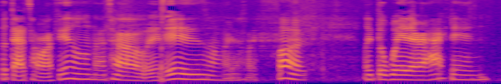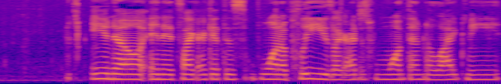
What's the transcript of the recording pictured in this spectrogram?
but that's how I feel. And that's how it is. And I'm just like fuck, like the way they're acting, you know. And it's like I get this want to please. Like I just want them to like me.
